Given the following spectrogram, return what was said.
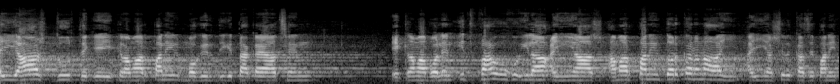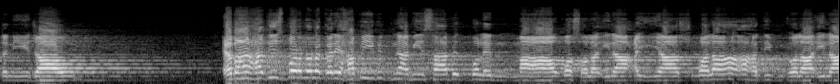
আইয়াস দূর থেকে ইকরামার পানির মগের দিকে তাকায় আছেন। ইকরামা বলেন ইলা আইয়াস আমার পানির দরকার নাই আইয়াসের কাছে পানিটা নিয়ে যাও। এবার হাদিস বর্ণনাকারী হাবিব ইবনে আবি সাবিত বলেন, মা ওয়াসালা ইলা আইয়াস ওয়ালা আহাদিম, ওয়ালা ইলা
